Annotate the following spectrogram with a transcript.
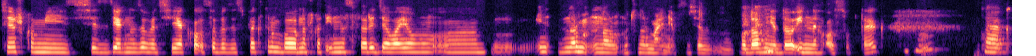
ciężko mi się zdiagnozować jako osobę ze spektrum, bo na przykład inne sfery działają y, in, norm, norm, znaczy normalnie, w sensie podobnie do innych osób, tak? Mhm. Tak,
